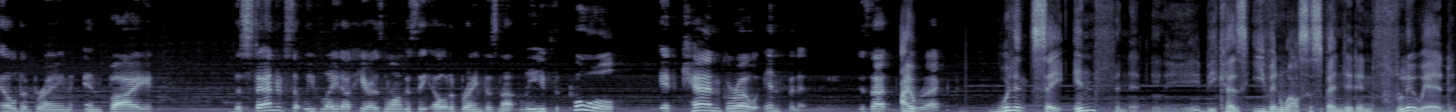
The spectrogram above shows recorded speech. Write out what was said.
elder brain, and by the standards that we've laid out here, as long as the elder brain does not leave the pool, it can grow infinitely. Is that correct I- wouldn't say infinitely, because even while suspended in fluid,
